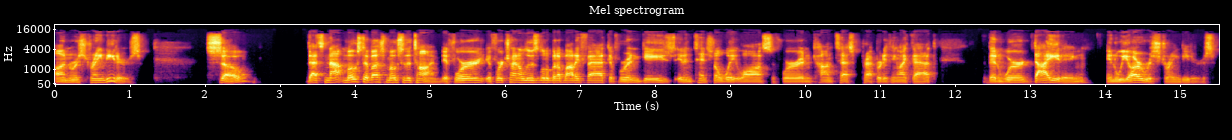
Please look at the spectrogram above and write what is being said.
unrestrained eaters. So, that's not most of us most of the time if we're if we're trying to lose a little bit of body fat if we're engaged in intentional weight loss if we're in contest prep or anything like that then we're dieting and we are restrained eaters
